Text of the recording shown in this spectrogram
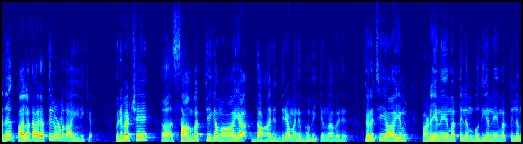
അത് പലതരത്തിലുള്ളതായിരിക്കാം. ഒരുപക്ഷെ സാമ്പത്തികമായ ദാരിദ്ര്യം അനുഭവിക്കുന്നവർ തീർച്ചയായും പഴയ നിയമത്തിലും പുതിയ നിയമത്തിലും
